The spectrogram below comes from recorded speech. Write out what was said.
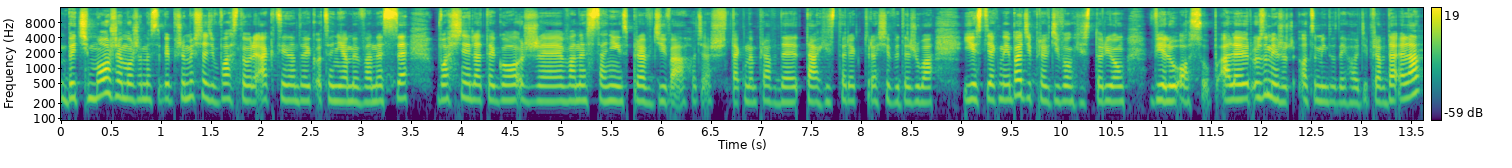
być może możemy sobie przemyśleć własną reakcję na to, jak oceniamy Vanessę, właśnie dlatego, że Vanessa nie jest prawdziwa, chociaż tak naprawdę ta historia, która się wydarzyła, jest jak najbardziej prawdziwą historią wielu osób. Ale rozumiesz, o co mi tutaj chodzi, prawda, Ela?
